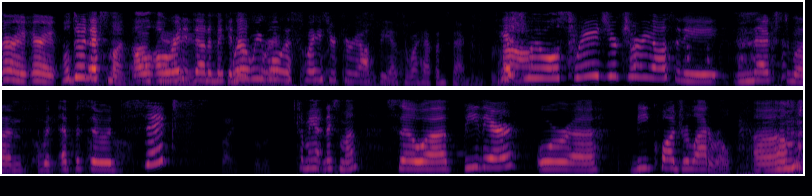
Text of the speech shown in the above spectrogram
all right, all right. We'll do it next month. I'll, I'll write it down and make a Where note we for will it. assuage your curiosity as to what happens next. Yes, we will assuage your curiosity next month with episode six coming out next month. So uh, be there or uh, be quadrilateral. Um,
